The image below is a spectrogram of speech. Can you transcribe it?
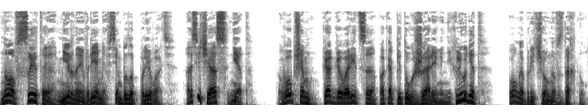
Но в сытое, мирное время всем было плевать. А сейчас нет. В общем, как говорится, пока петух жареный не клюнет, он обреченно вздохнул.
